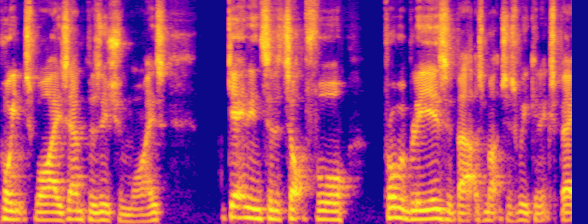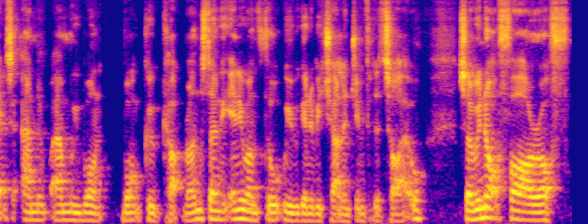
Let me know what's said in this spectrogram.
points wise and position wise. Getting into the top four probably is about as much as we can expect, and and we want want good cup runs. Don't think anyone thought we were going to be challenging for the title, so we're not far off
